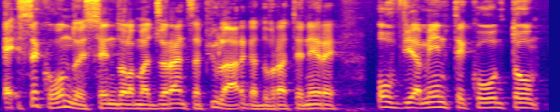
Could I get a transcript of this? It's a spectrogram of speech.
E secondo, essendo la maggioranza più larga, dovrà tenere ovviamente conto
